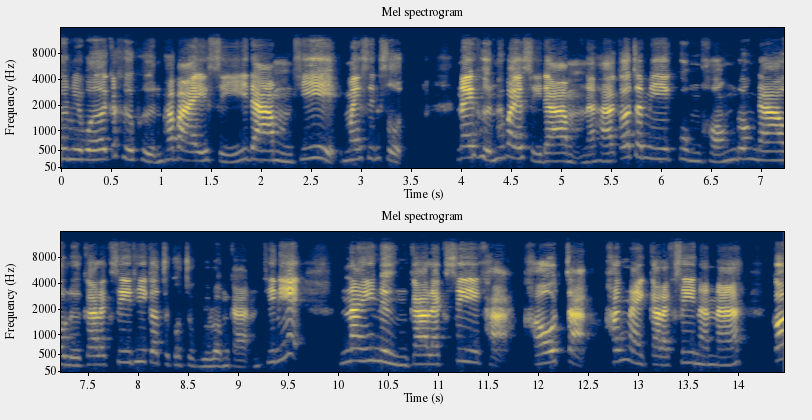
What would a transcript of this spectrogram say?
ยูนิเวิร์สก็คือผืนผ้าใบสีดำที่ไม่สิ้นสุด ในผืนผ้าใบสีดำนะคะ ก็จะมีกลุ่มของดวงดาวหรือกาแล็กซี่ที่กระจุกกระจุกอยู่รวมกัน ทีนี้ในหนึ่งกาแล็กซี่ค่ะเขาจะข้างในกาแล็กซี่นั้นนะ ก็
